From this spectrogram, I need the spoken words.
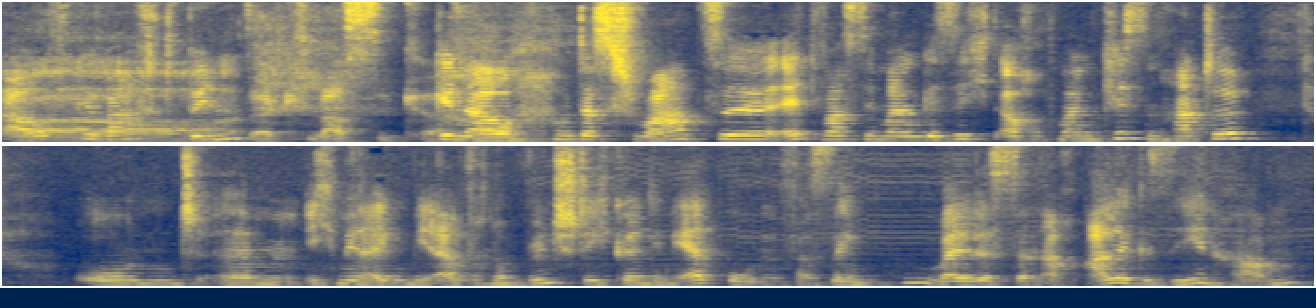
aufgewacht ah, bin. Der Klassiker. Genau. Und das schwarze Etwas in meinem Gesicht auch auf meinem Kissen hatte und ähm, ich mir irgendwie einfach nur wünschte, ich könnte im Erdboden versinken, weil es dann auch alle gesehen haben.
